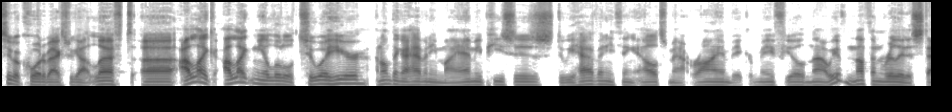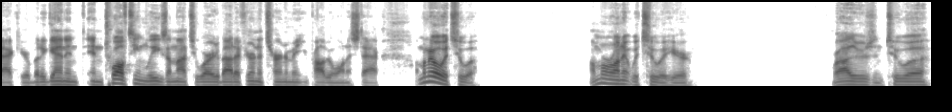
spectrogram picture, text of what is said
see what quarterbacks we got left. Uh, I like I like me a little Tua here. I don't think I have any Miami pieces. Do we have anything else? Matt Ryan, Baker Mayfield. No, we have nothing really to stack here. But again, in, in 12 team leagues, I'm not too worried about. It. If you're in a tournament, you probably want to stack. I'm gonna go with Tua. I'm gonna run it with Tua here. Rodgers and Tua.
